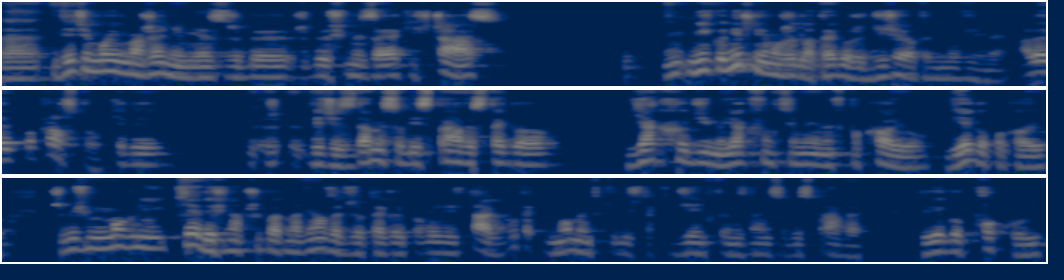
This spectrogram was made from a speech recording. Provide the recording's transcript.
E, I wiecie, moim marzeniem jest, żeby, żebyśmy za jakiś czas, niekoniecznie może dlatego, że dzisiaj o tym mówimy, ale po prostu, kiedy, wiecie, zdamy sobie sprawę z tego, jak chodzimy, jak funkcjonujemy w pokoju, w Jego pokoju, żebyśmy mogli kiedyś na przykład nawiązać do tego i powiedzieć, tak, był taki moment kiedyś, taki dzień, w którym zdałem sobie sprawę, że Jego pokój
